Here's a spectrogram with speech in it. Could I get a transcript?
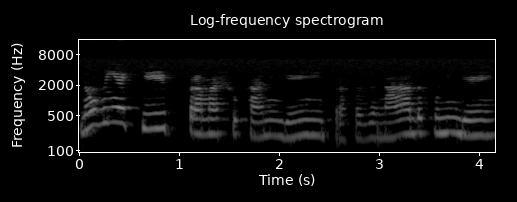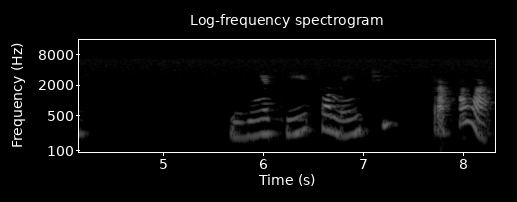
não vim aqui para machucar ninguém, para fazer nada com ninguém. Eu vim aqui somente para falar.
